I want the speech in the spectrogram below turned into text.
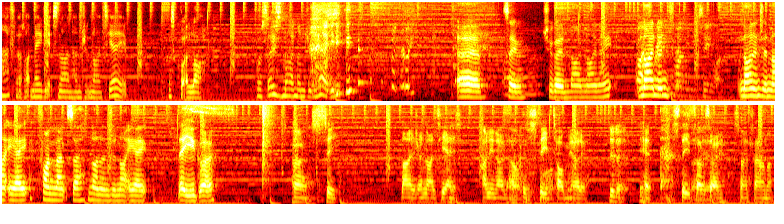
I feel like maybe it's 998. That's quite a lot. Or so it's 908. Um, so should we go nine nine eight? Nine hundred. 998, final answer, 998. There you go. Uh, C. 998. I only know that because Steve told me earlier. Did it? Yeah, Steve told us earlier, so I found that.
